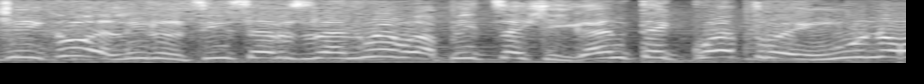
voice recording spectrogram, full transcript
Llegó a Little Caesars la nueva pizza gigante 4 en 1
